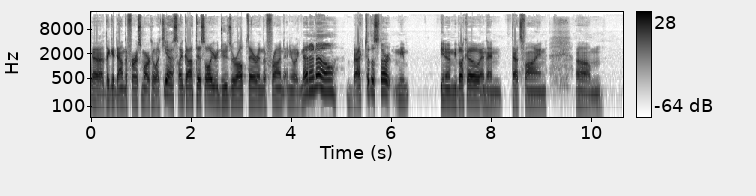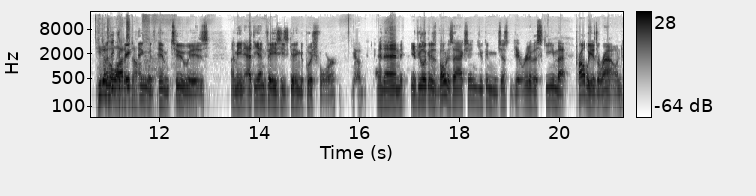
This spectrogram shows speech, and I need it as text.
Uh, they get down the first marker, like, yes, I got this. All your dudes are up there in the front, and you're like, no, no, no, back to the start, me, you know, Mibucko, and then that's fine. Um, he does a lot the of stuff. thing with him too is, I mean, at the end phase, he's getting to push four. Yep. And then if you look at his bonus action, you can just get rid of a scheme that probably is around,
